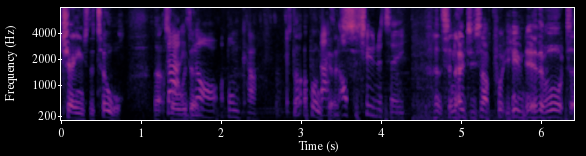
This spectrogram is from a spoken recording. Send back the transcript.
changed the tool. That's all we're is doing. not a bunker. It's not a bunker. That's an opportunity. so notice I've put you near the water.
